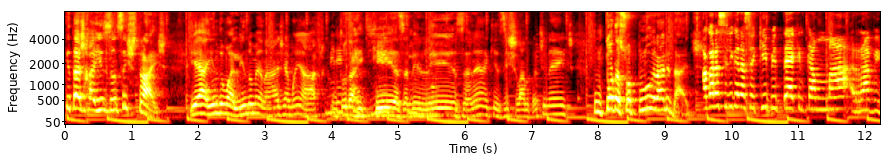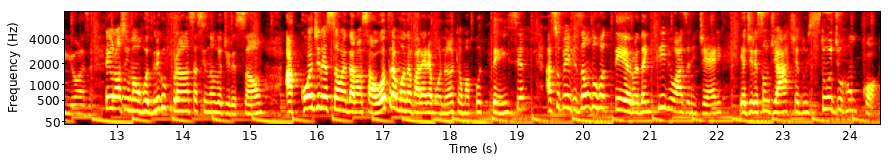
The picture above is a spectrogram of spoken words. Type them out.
e das raízes ancestrais. E é ainda uma linda homenagem à Mãe África, com toda a riqueza, beleza, né, que existe lá no continente, com toda a sua pluralidade. Agora se liga nessa equipe técnica maravilhosa. Tem o nosso irmão Rodrigo França assinando a direção. A co-direção é da nossa outra mana Valéria Monan, que é uma potência. A supervisão do roteiro é da incrível Asa Nigeri e a direção de arte é do Estúdio Roncó.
